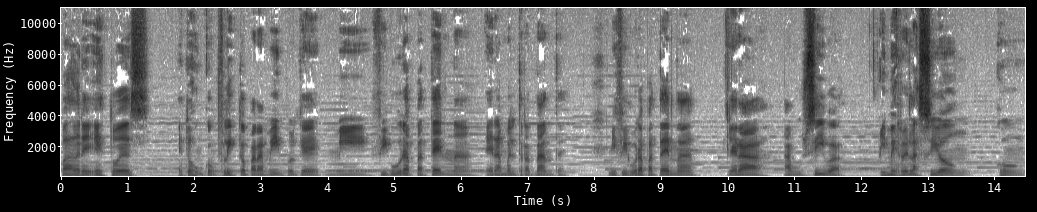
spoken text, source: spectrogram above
padre, esto es, esto es un conflicto para mí porque mi figura paterna era maltratante. Mi figura paterna era abusiva y mi relación con,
